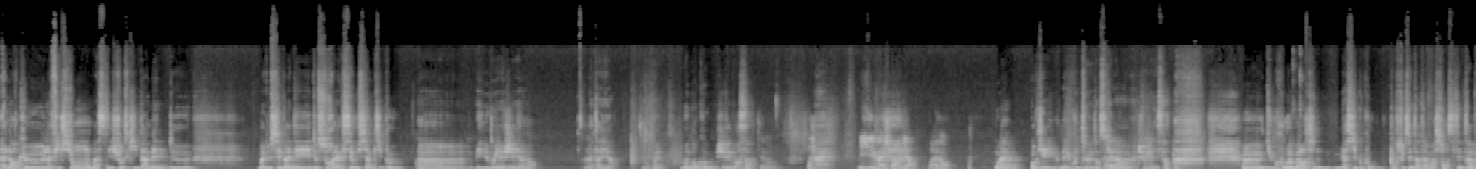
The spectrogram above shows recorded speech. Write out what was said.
Alors que la fiction, bah, c'est des choses qui permettent de, bah, de s'évader, de se relaxer aussi un petit peu euh, et de voyager euh, à l'intérieur. Donc ouais, bonne reco, j'irai voir ça. Et il est vachement bien, vraiment. Ouais, ok, bah écoute, dans ce cas-là, je vais regarder ça. Euh, du coup, euh, Valentine, merci beaucoup pour toute cette intervention, c'était top.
